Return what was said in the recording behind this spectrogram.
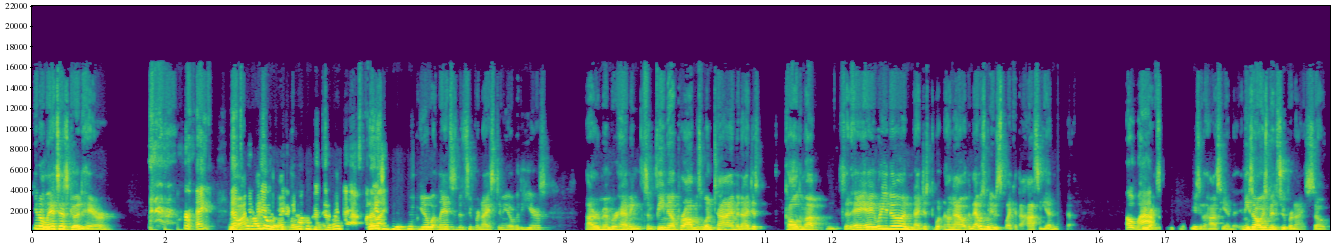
You know, Lance has good hair. right? No, I, I know Lance. Lance, compliment is- in the Lance- past, but I Lance like- has been super- you know what? Lance has been super nice to me over the years. I remember having some female problems one time, and I just called him up and said, "Hey, hey, what are you doing?" And I just went and hung out with him. That was when he was like at the Hacienda. oh wow, He was at the Hacienda, and he's always been super nice. So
